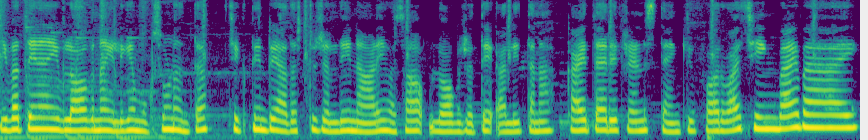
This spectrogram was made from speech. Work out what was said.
ಇವತ್ತಿನ ಈ ವ್ಲಾಗ್ನ ಇಲ್ಲಿಗೆ ಮುಗಿಸೋಣ ಅಂತ. ಚಿಕ್ತೀನಿ ರೀ, ಆದಷ್ಟು ಜಲ್ದಿ ನಾಳೆ ಹೊಸ ವ್ಲಾಗ್ ಜೊತೆ ಅಲ್ಲಿ ತನಕ ಕಾಯ್ತಾ ಇರಿ friends thank you for watching bye bye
